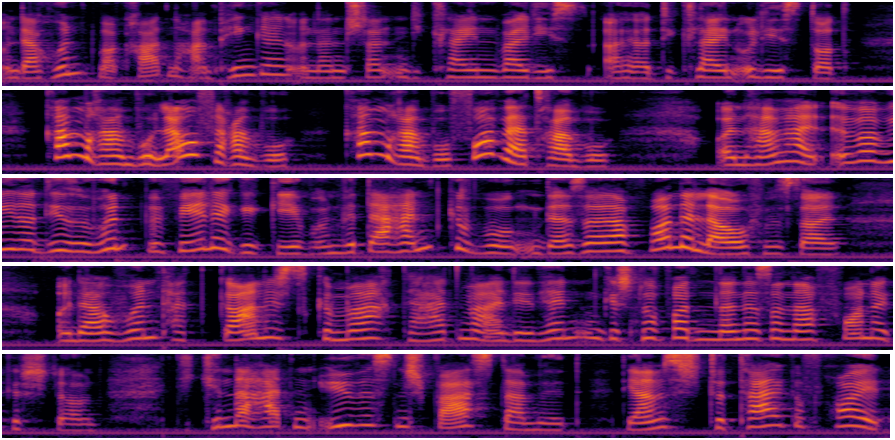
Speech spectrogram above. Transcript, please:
Und der Hund war gerade noch am Pinkeln und dann standen die kleinen Waldis, äh, die kleinen Ullis dort. Komm, Rambo, lauf, Rambo. Komm, Rambo, vorwärts, Rambo. Und haben halt immer wieder diesem Hund Befehle gegeben und mit der Hand gewunken, dass er nach vorne laufen soll. Und der Hund hat gar nichts gemacht. Der hat mal an den Händen geschnuppert und dann ist er nach vorne gestürmt. Die Kinder hatten übelsten Spaß damit. Die haben sich total gefreut.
